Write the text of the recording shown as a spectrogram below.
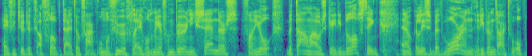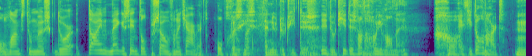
Heeft natuurlijk de afgelopen tijd ook vaak onder vuur gelegen, onder meer van Bernie Sanders. Van joh, betaal nou eens een keer die belasting. En ook Elizabeth Warren riep hem daartoe op onlangs toen Musk door Time Magazine tot persoon van het jaar werd opgeroepen. Precies. En nu doet hij het dus. Dit doet hij, dus wat een goede man. Hè? Goh. Heeft hij toch een hart. Hm.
